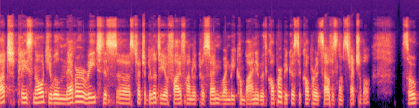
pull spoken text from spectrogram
But please note, you will never reach this uh, stretchability of 500% when we combine it with copper because the copper itself is not stretchable. So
